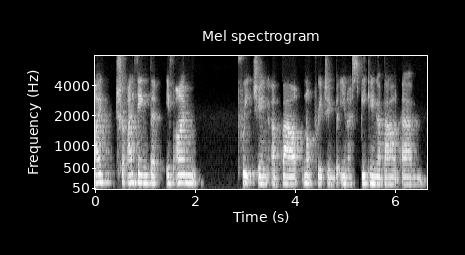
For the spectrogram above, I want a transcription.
I tr- I think that if I'm preaching about not preaching, but you know, speaking about um,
